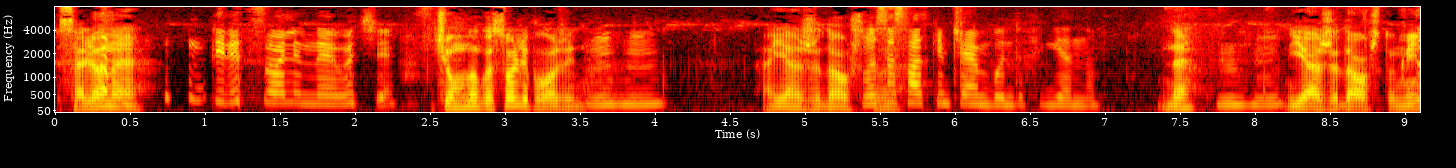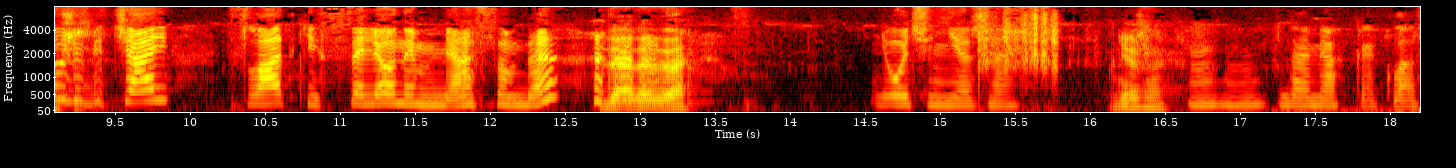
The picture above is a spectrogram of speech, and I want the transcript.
Соленая? Пересоленная вообще. Че, много соли положили? Мгм. А я ожидал, что... Ну, со сладким чаем будет офигенно. Да? Мгм. Я ожидал, что Кто меньше. любит чай сладкий с соленым мясом, да? Да, да, да. И Очень нежная. Нежно? Мгм. Да, мягкая, класс.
